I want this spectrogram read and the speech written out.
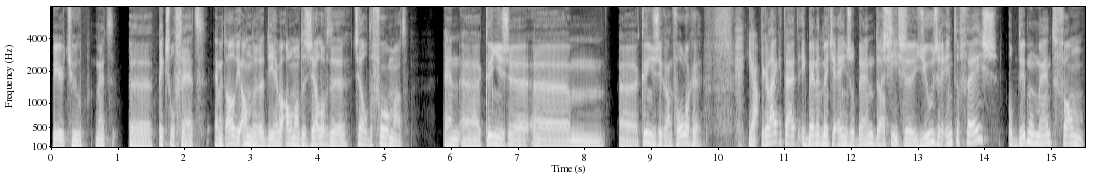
PeerTube, met eh Pixelfed en met al die andere. Die hebben allemaal dezelfde, hetzelfde format. En eh, kun, je ze, ehm, eh, kun je ze gaan volgen. Ja. Tegelijkertijd, ik ben het met je eens op Ben, dat Precies. de user interface op dit moment van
